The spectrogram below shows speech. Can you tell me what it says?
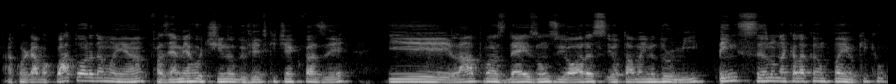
Acordava 4 horas da manhã, fazia a minha rotina do jeito que tinha que fazer. E lá para umas 10, 11 horas eu tava indo dormir pensando naquela campanha. O que, que eu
